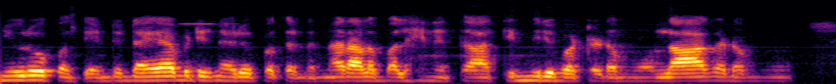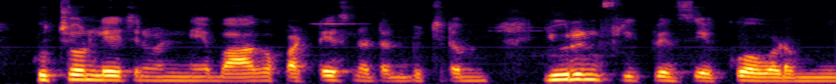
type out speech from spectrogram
న్యూరోపతి అంటే డయాబెటిక్ న్యూరోపతి అంటే నరాల బలహీనత తిమ్మిరి పట్టడము లాగడము కూర్చొని లేచిన వెంటనే బాగా పట్టేసినట్టు అనిపించడం యూరిన్ ఫ్రీక్వెన్సీ ఎక్కువ అవ్వడము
